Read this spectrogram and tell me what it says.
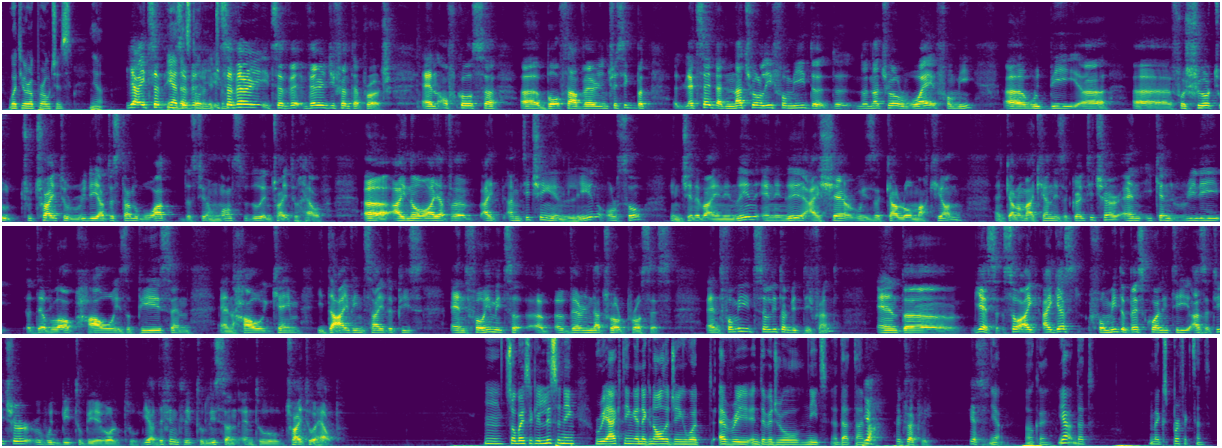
what your approach is yeah yeah it's a Yeah, it's that's a totally it's true. a very it's a very different approach and of course uh, uh, both are very interesting but let's say that naturally for me the the, the natural way for me uh, would be uh, for sure to, to try to really understand what the student wants to do and try to help. Uh, I know I have uh, I, I'm teaching in Lille also in Geneva and in Lille. And in Lille I share with uh, Carlo Marchione. And Carlo Marchione is a great teacher and he can really uh, develop how is a piece and and how he came he dive inside the piece. And for him it's a, a, a very natural process. And for me it's a little bit different and uh, yes so I, I guess for me the best quality as a teacher would be to be able to yeah definitely to listen and to try to help. Mm, so basically listening reacting and acknowledging what every individual needs at that time. Yeah exactly. Yes. Yeah okay. Yeah that makes perfect sense.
